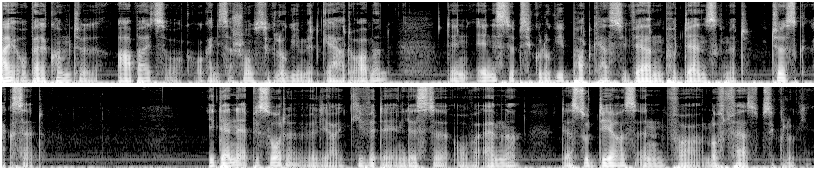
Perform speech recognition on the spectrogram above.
Hei og velkommen til Arbejds- og Organisationspsykologi med Gerhard Orban, den eneste psykologi-podcast i verden på dansk med tysk accent. I denne episode vil jeg give dig en liste over emner, der studeres inden for luftfartspsykologi.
